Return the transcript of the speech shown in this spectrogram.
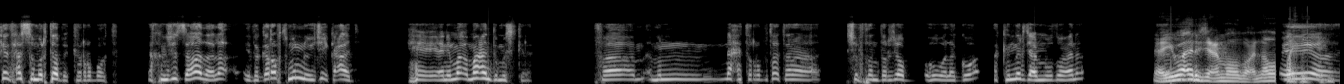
كذا تحسه مرتبك الروبوت. لكن الجزء هذا لا إذا قربت منه يجيك عادي. يعني ما, ما عنده مشكلة. فمن ناحية الروبوتات أنا شوف ثندر جوب هو الاقوى لكن نرجع لموضوعنا. أيوه أرجع لموضوعنا. الله أيوه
